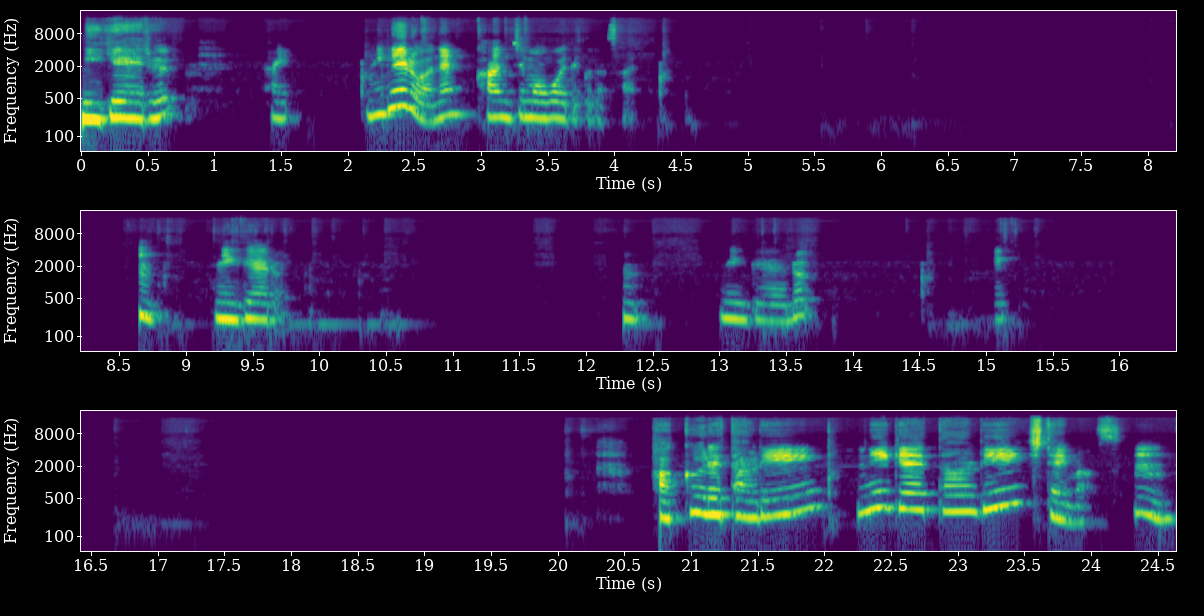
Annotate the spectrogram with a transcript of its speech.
逃げる。はい。逃げるはね、漢字も覚えてください。うん。逃げる。うん。逃げる。隠れたり、逃げたりしています。うん。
